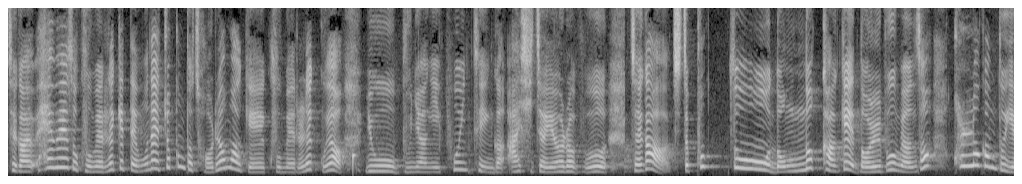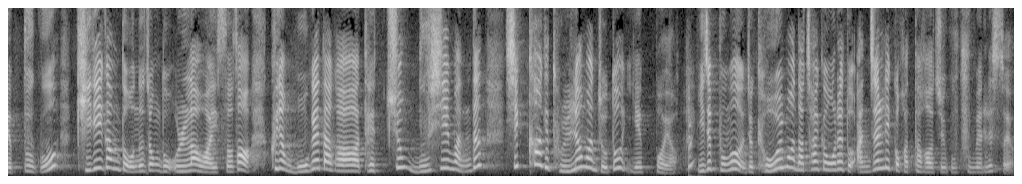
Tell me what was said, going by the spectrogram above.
제가 해외에서 구매를 했기 때문에 조금 더 저렴하게 구매를 했고요. 이 문양이 포인트인 거 아시죠 여러분? 제가 진짜 폭 또 넉넉하게 넓으면서 컬러감도 예쁘고 길이감도 어느 정도 올라와 있어서 그냥 목에다가 대충 무심한 듯 시크하게 돌려만 줘도 예뻐요. 이 제품은 이제 겨울마다 착용을 해도 안 질릴 것 같아가지고 구매를 했어요.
